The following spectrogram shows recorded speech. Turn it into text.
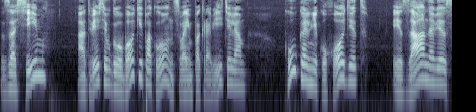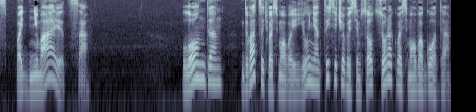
Засим, отвесив глубокий поклон своим покровителям, кукольник уходит, и занавес поднимается. Лондон, 28 июня 1848 года.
